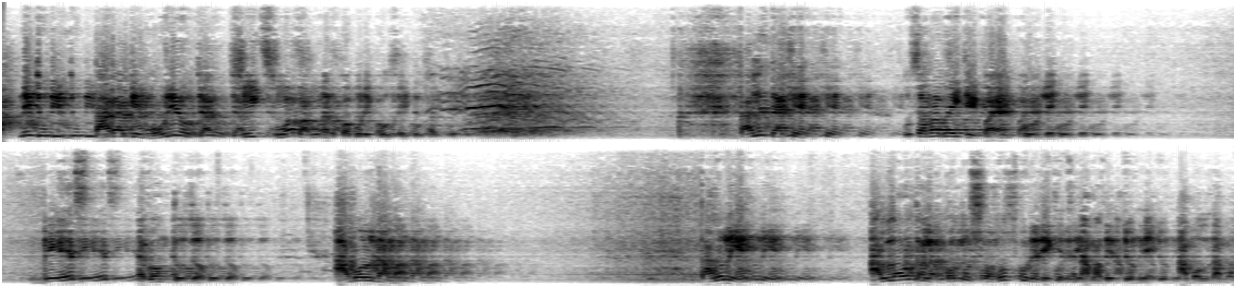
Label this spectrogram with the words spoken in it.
আপনি যদি তার আগে মরেও যান, সেই সোয়াব আপনার কবরে পৌঁছাইতে থাকবে। তাহলে দেখেন, ওসামা ভাই যে বায়ান বেহেস এবং আমল নামা। তাহলে আল্লাহ তাআলা কত সহজ করে রেখেছেন আমাদের জন্য, আমল নামা।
